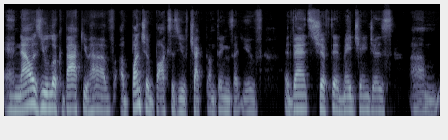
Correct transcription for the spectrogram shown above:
And now, as you look back, you have a bunch of boxes you've checked on things that you've advanced, shifted, made changes. Um,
